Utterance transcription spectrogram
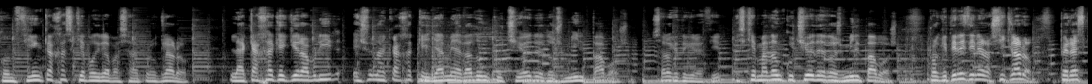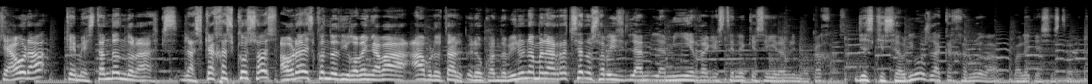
Con 100 cajas, ¿qué podría pasar? Pero claro, la caja que quiero abrir es una caja que ya me ha dado un cuchillo de 2.000 pavos. ¿Sabes lo que te quiero decir? Es que me ha dado un cuchillo de 2.000 pavos. Porque tienes dinero, sí, claro. Pero es que ahora que me están dando las, las cajas cosas, ahora es cuando digo, venga, va, abro tal. Pero cuando viene una mala racha no sabéis la, la mierda que es tener que seguir abriendo cajas. Y es que si abrimos la caja nueva, ¿vale? Que es esta de aquí.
